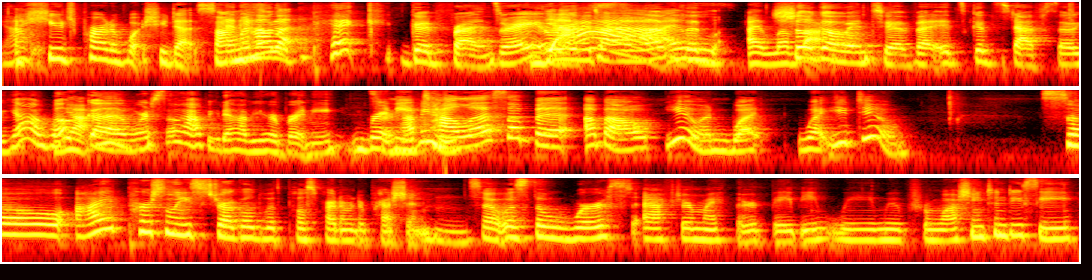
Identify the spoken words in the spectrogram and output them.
a huge part of what she does. So I'm and gonna how let, to pick good friends, right? Yeah, We're gonna talk. I I love. lo- the- I love She'll that. go into it, but it's good stuff. So yeah, welcome. Yeah. We're so happy to have you here, Brittany. Brittany, having tell me. us a bit about you and what what you do. So, I personally struggled with postpartum depression. Hmm. So, it was the worst after my third baby. We moved from Washington D.C.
